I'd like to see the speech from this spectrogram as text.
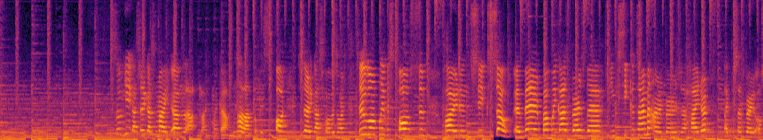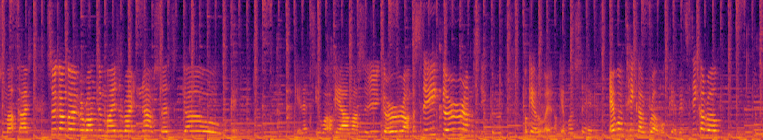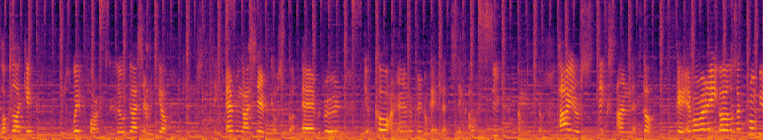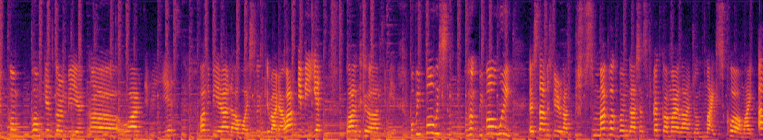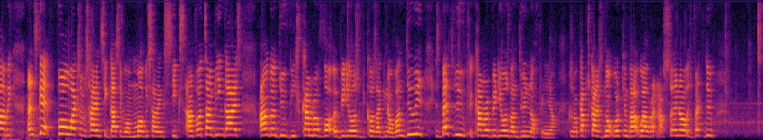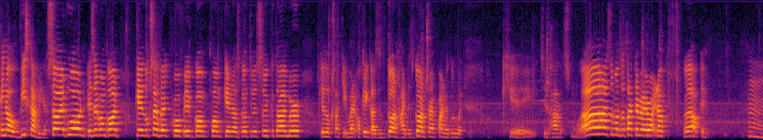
So yeah guys, sorry guys, my um like my, ga- my laptop is on. Sorry guys for this one. So we're gonna play this awesome hide and seek. So uh, the way guys, there's the Pink Secret timer and there's a hider. Like this is very awesome map guys. So we're gonna go the randomizer right now. So let's go. Okay. Let's I'm a seeker. I'm a seeker. I'm a seeker. Okay, wait, okay, what's say? Everyone take a row. Okay, to take a row. Looks like it. Just wait for it to load, guys. Here we go. Take everything, guys. Here we go. So we got everything. Get caught and everything. Okay, let's take our seat. I mean, let's go. Our sticks and let's go. Okay, everyone ready? Uh, looks like Crumpy Pum- Pumpkin's gonna be. Uh, to be yes? Why have to be right now? Why thinking right now? Why have to be yes? Why I have to be it? But before we before we uh, start this video, guys, be sure to smack the button, guys, and subscribe to my land, or my squad, my army, and get four likes on this hide and seek, guys. If you want more, be selling seeks. And for the time being, guys. I'm gonna do these camera vlog uh, videos because, like, you know, if I'm doing, it's better to do uh, camera videos than doing nothing, you know, because my capture card is not working that well right now. So, you know, it's better to do, you know, these kind of videos. So, everyone, is everyone gone? Okay, looks like the grumpy gone pumpkin has gone to the circuit timer. Okay, looks like he went. Okay, guys, it's gone. Hide. It's gone. Try to find a good way. Okay, to hide somewhere. Ah, someone's attacking me right now. Uh, okay. Hmm.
